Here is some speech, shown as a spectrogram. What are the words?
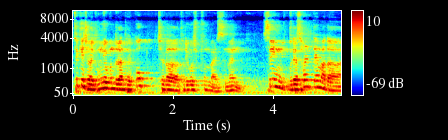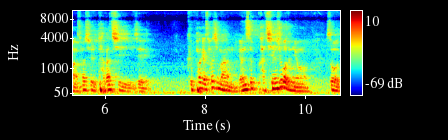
특히 저희 동료분들한테 꼭 제가 드리고 싶은 말씀은 스윙 무대 설 때마다 사실 다 같이 이제 급하게 서지만 연습 같이 해주거든요. 그래서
